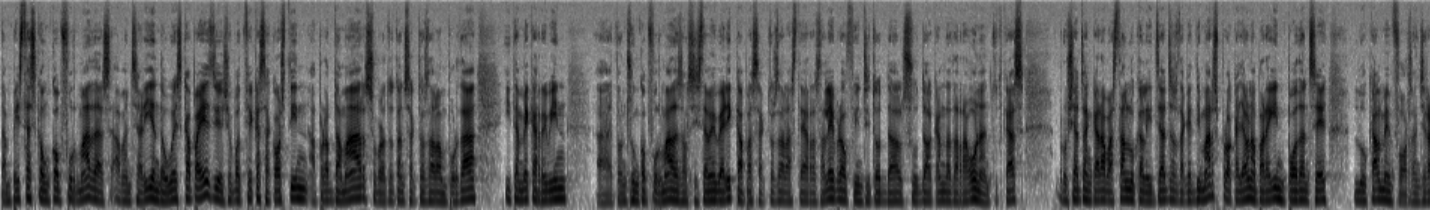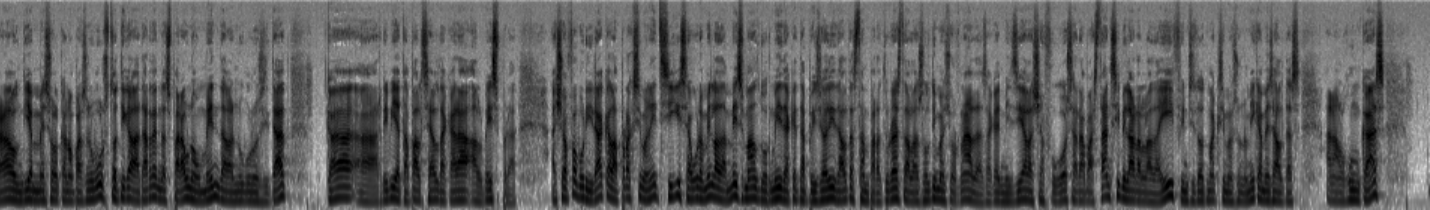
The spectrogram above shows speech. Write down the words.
tempestes que un cop formades avançarien d'oest cap a est i això pot fer que s'acostin a prop de mar, sobretot en sectors de l'Empordà, i també que arribin eh, doncs un cop formades al sistema ibèric cap a sectors de les Terres de l'Ebre o fins i tot del sud del Camp de Tarragona. En tot cas, ruixats encara bastant localitzats els d'aquest dimarts, però que allà on apareguin poden ser localment forts. En general, un dia amb més sol que no pas núvols, tot i que a la tarda hem d'esperar un augment de la nuvolositat que eh, arribi a tapar el cel de cara al vespre. Això afavorirà que la pròxima nit sigui segurament la de més mal dormir d'aquest episodi d'altes temperatures de les últimes jornades. Aquest migdia la xafogó serà bastant similar a la d'ahir, fins i tot màximes una mica més altes en algun cas,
